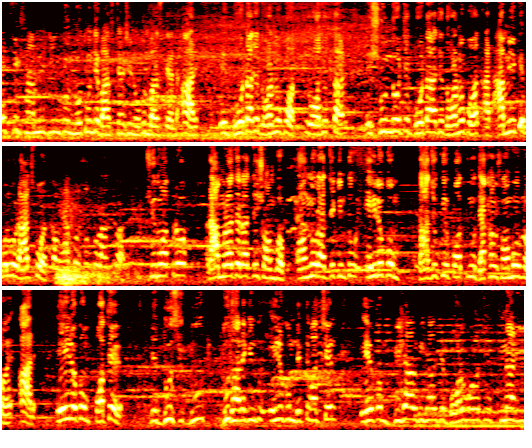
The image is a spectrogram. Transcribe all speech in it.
এর ঠিক সামনে কিন্তু নতুন যে বাস স্ট্যান্ড সেই নতুন বাস স্ট্যান্ড আর এই গোটা যে ধর্মপথ, এই অযোধ্যার এই সুন্দর যে গোটা যে ধর্মপথ, আর আমি একে বলব রাজপথ, কারণ এত সুন্দর রাজপথ, শুধুমাত্র রামরাজের রাজ্যে সম্ভব, অন্য রাজ্যে কিন্তু এইরকম রাজকীয় পথ কিন্তু দেখানো সম্ভব নয়, আর এই রকম পথের যে দু- দুধারে কিন্তু এইরকম দেখতে পাচ্ছেন এরকম বিশাল বিশাল যে বড় বড় যে সিনারি,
